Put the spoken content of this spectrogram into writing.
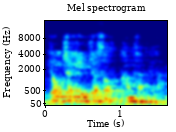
경청해 주셔서 감사합니다.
